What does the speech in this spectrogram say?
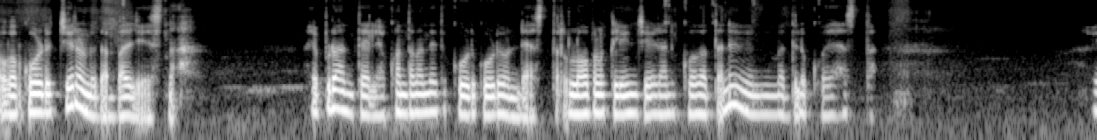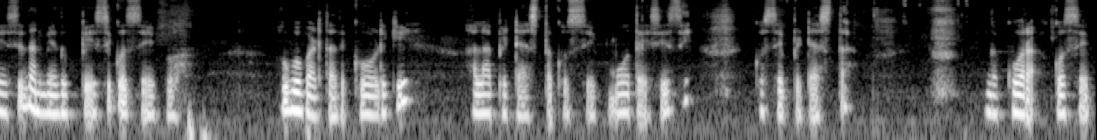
ఒక కోడి వచ్చి రెండు దెబ్బలు చేసిన. ఎప్పుడు అంతేలే కొంతమంది అయితే కోడి కోడి వండేస్తారు. లోపల క్లీన్ చేయడానికి కుదరదని నేను మధ్యలో కోసేస్తాను వేసి దాని మీద ఉప్పు వేసి కొద్దిసేపు ఉప్పు పడుతుంది కోడికి. అలా పెట్టేస్తా కొద్దిసేపు. మూత వేసేసి కొద్దిసేపు పెట్టేస్తా. ఇంకా కూర కొద్దిసేపు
